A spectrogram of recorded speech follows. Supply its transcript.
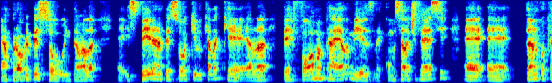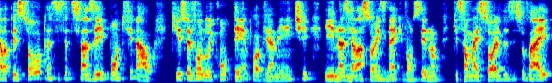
é a própria pessoa. Então ela é, espelha na pessoa aquilo que ela quer, ela performa para ela mesma, é como se ela tivesse estando com aquela pessoa para se satisfazer e ponto final. Que isso evolui com o tempo, obviamente, e nas relações, né, que vão ser no, que são mais sólidas, isso vai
